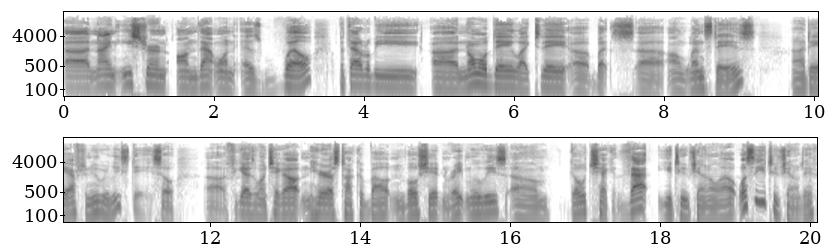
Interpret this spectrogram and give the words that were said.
uh, nine Eastern on that one as well. But that'll be a normal day like today, uh, but uh, on Wednesdays, uh, day after new release day. So uh, if you guys want to check out and hear us talk about and bullshit and rate movies, um, go check that YouTube channel out. What's the YouTube channel, Dave?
